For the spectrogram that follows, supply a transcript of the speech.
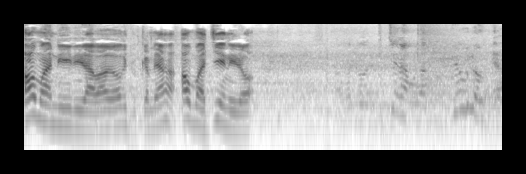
အောက်မှာနေနေတာပါဗျာခင်ဗျာအောက်မှာကျင့်နေတော့ကျင့်တာမလားပြုတ်လို့တာ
